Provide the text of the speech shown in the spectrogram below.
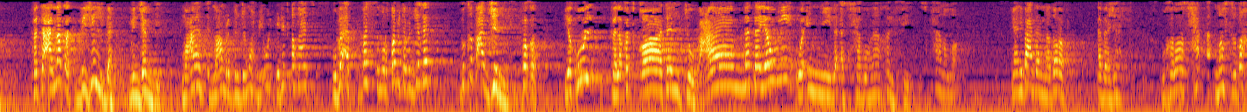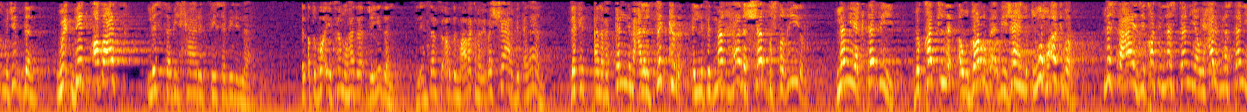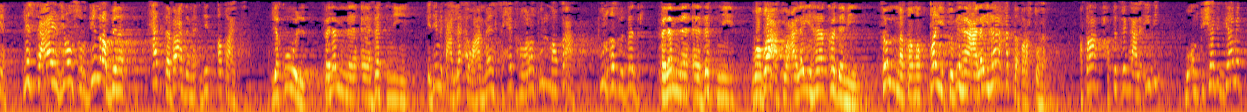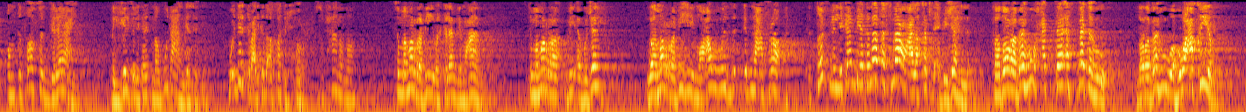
فتعلقت بجلدة من جنبي. معاذ ابن عمرو بن الجموح بيقول ايديه اتقطعت؟ وبقت بس مرتبطة بالجسد بقطعة جلد فقط. يقول فلقد قاتلت عامة يومي وإني لأسحبها خلفي. سبحان الله. يعني بعد ما ضرب أبا جهل وخلاص حقق نصر ضخم جدا وإيديه قطعت لسه بيحارب في سبيل الله. الأطباء يفهموا هذا جيدا. الإنسان في أرض المعركة ما بيبقاش شاعر بالأمان لكن أنا بتكلم على الفكر اللي في دماغ هذا الشاب الصغير. لم يكتفي بقتل أو ضرب أبي جهل طموحه أكبر. لسه عايز يقاتل ناس تانية ويحارب ناس تانية. لسه عايز ينصر دين ربنا. حتى بعد ما ايديه قطعت. يقول فلما آذتني ايديه متعلقة وعمال سحبها وراه طول الموقعة طول غزوة بدر. فلما آذتني وضعت عليها قدمي ثم تمطيت بها عليها حتى طرحتها. قطعت حطيت رجلي على إيدي وقمت شادد جامد قمت فاصل دراعي بالجلد اللي كانت موجودة عن جسدي وقدرت بعد كده أقاتل حر. سبحان الله. ثم مر بي والكلام لمعاذ. ثم مر بي أبو جهل ومر به معوذ ابن عفراء. الطفل اللي كان بيتنافس معه على قتل أبي جهل فضربه حتى أثبته. ضربه وهو عقير.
